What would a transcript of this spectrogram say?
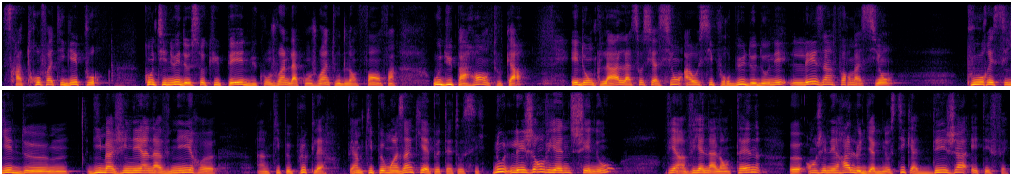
sera trop fatigué pour continuer de s'occuper du conjoint, de la conjointe ou de l'enfant, enfin, ou du parent en tout cas. Et donc là, l'association a aussi pour but de donner les informations pour essayer d'imaginer un avenir euh, un petit peu plus clair, un petit peu moins inquiet peut-être aussi. Nous, les gens viennent chez nous, viennent à l'antenne. Euh, en général, le diagnostic a déjà été fait.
